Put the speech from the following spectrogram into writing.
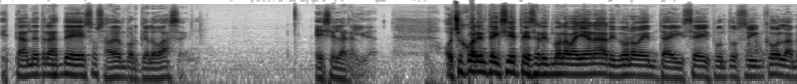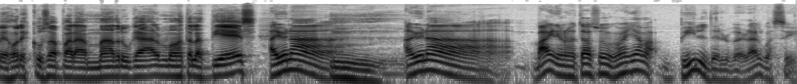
están detrás de eso saben por qué lo hacen. Esa es la realidad. 8.47 es el ritmo de la mañana, ritmo 96.5. La mejor excusa para madrugar. Vamos hasta las 10. Hay una. Mm. Hay una vaina en los Estados Unidos. ¿Cómo se llama? Bilderberg, algo así.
